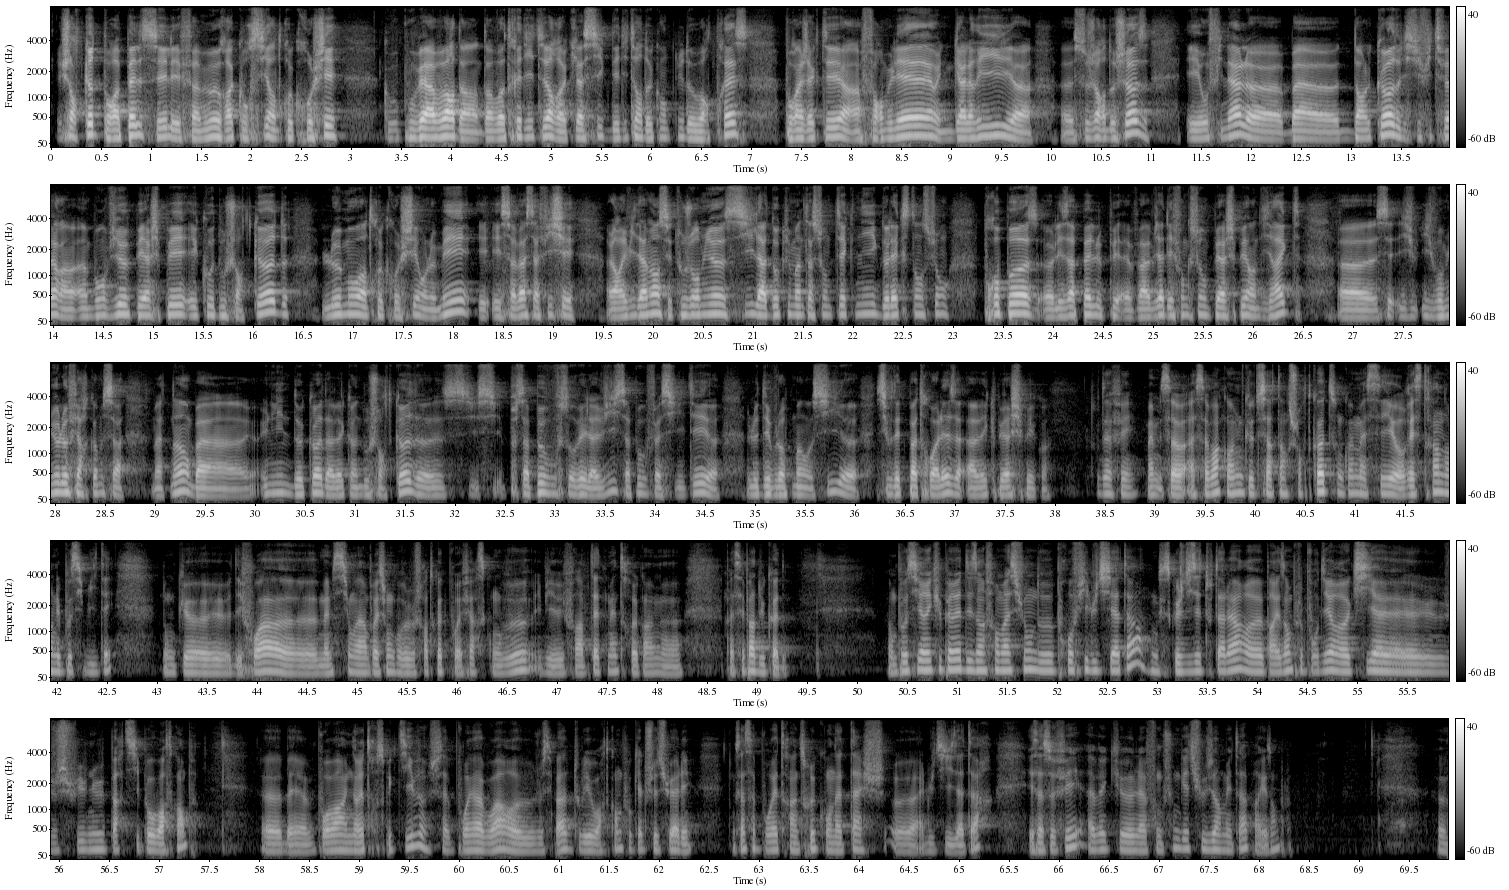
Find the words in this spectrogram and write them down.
Les shortcuts, pour rappel, c'est les fameux raccourcis entre crochets que vous pouvez avoir dans, votre éditeur classique d'éditeur de contenu de WordPress pour injecter un formulaire, une galerie, euh, euh, ce genre de choses. Et au final, euh, bah, dans le code, il suffit de faire un, bon vieux PHP echo do shortcode, le mot entre crochets, on le met, et, ça va s'afficher. Alors évidemment, c'est toujours mieux si la documentation technique de l'extension propose les appels via des fonctions PHP en direct, il vaut mieux le faire comme ça. Maintenant, bah, une ligne de code avec un do shortcode, ça peut vous sauver la vie, ça peut vous faciliter le développement aussi, si vous n'êtes pas trop à l'aise avec PHP. Quoi. Tout à fait. Même à savoir quand même que certains shortcodes sont quand même assez euh, restreints dans les possibilités. Donc euh, des fois, euh, même si on a l'impression que le shortcode pourrait faire ce qu'on veut, eh il faudra peut-être mettre quand même passer par du code. On peut aussi récupérer des informations de profil utilisateur. C'est ce que je disais tout à l'heure, par exemple, pour dire qui je suis venu participer au WordCamp. Ben, pour avoir une rétrospective, ça pourrait avoir, je sais pas, tous les WordCamp auxquels je suis allé. Donc ça, ça pourrait être un truc qu'on attache euh, à l'utilisateur. Et ça se fait avec euh, la fonction getUserMeta, par exemple. Euh,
